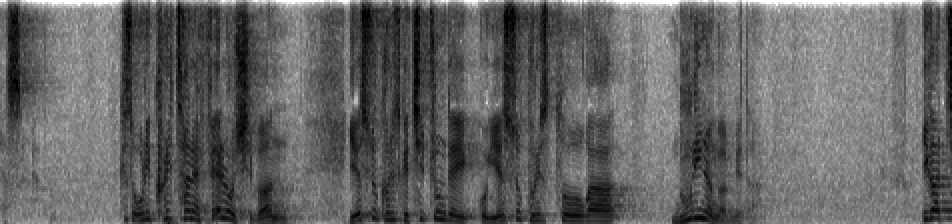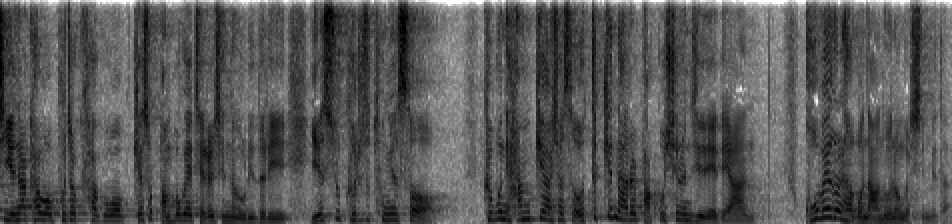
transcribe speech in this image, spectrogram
했습니다. 그래서 우리 크리스찬의 펠로십은 예수 그리스도에 집중되어 있고 예수 그리스도가 누리는 겁니다. 이같이 연약하고 부족하고 계속 반복의 죄를 짓는 우리들이 예수 그리스도 통해서 그분이 함께 하셔서 어떻게 나를 바꾸시는지에 대한 고백을 하고 나누는 것입니다.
